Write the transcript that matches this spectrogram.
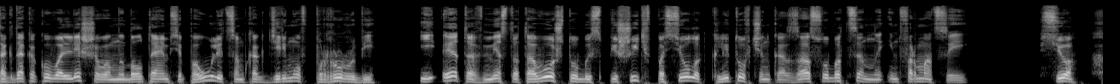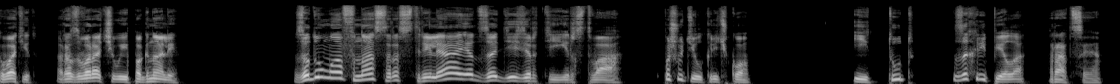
Тогда какого лешего мы болтаемся по улицам, как дерьмо в проруби? И это вместо того, чтобы спешить в поселок Клитовченко за особо ценной информацией. Все, хватит, разворачивай и погнали. Задумав, нас расстреляет за дезертирство, пошутил Кричко. И тут захрипела рация.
